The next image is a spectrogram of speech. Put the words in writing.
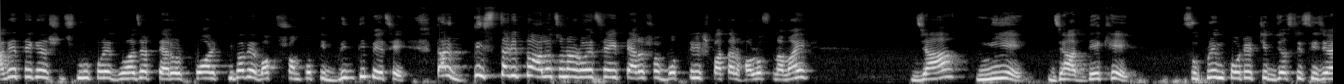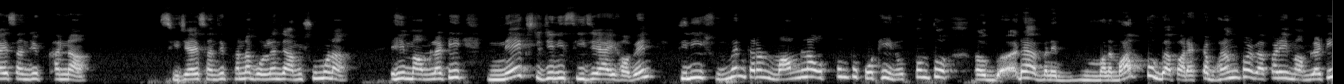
আগে থেকে শুরু করে দু হাজার পর কীভাবে বক্স সম্পত্তি বৃদ্ধি পেয়েছে, তার বিস্তারিত আলোচনা রয়েছে এই তেরোশো বত্রিশ পাতার হলফনামায়। যা নিয়ে, যা দেখে সুপ্রিম কোর্টের chief justice CJI Sanjiv Khanna CJI Sanjiv Khanna বললেন যে, আমি শুনব না। এই মামলাটি নেক্সট যিনি সিজিআই হবেন, তিনি শুনবেন কারণ মামলা অত্যন্ত কঠিন, অত্যন্ত একটা মানে মানে মারাত্মক ব্যাপার, একটা ভয়ঙ্কর ব্যাপার এই মামলাটি।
